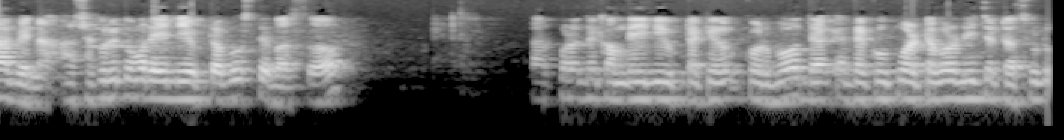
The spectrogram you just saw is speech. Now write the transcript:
যাবে না। আশা করি তোমরা এই বিয়োগটা বুঝতে পারছ। তারপরে দেখো আমরা এই বিয়োগটাকে করব। দেখ- উপরটা বড়, নিচেরটা ছোট।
